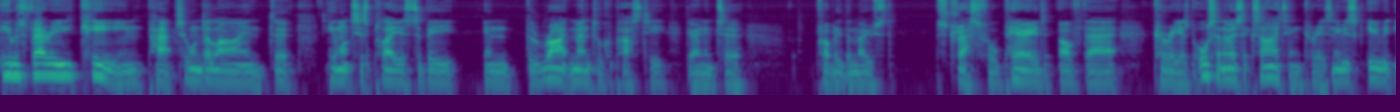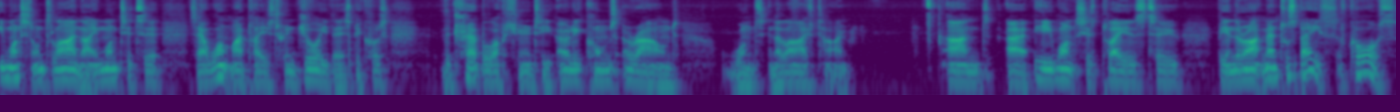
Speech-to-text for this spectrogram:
he was very keen, Pep, to underline that he wants his players to be in the right mental capacity going into probably the most stressful period of their careers, but also the most exciting careers. And he was he, he wanted to underline that. He wanted to say, I want my players to enjoy this because the treble opportunity only comes around once in a lifetime. And uh, he wants his players to be in the right mental space, of course.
